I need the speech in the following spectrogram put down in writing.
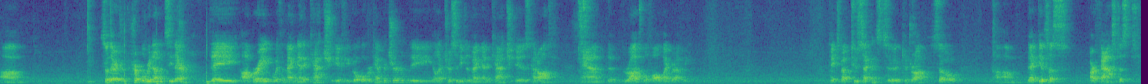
Um, so there's triple redundancy there. They operate with a magnetic catch. If you go over temperature, the electricity to the magnetic catch is cut off and the rods will fall by gravity. Takes about two seconds to, to drop, so um, that gives us our fastest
